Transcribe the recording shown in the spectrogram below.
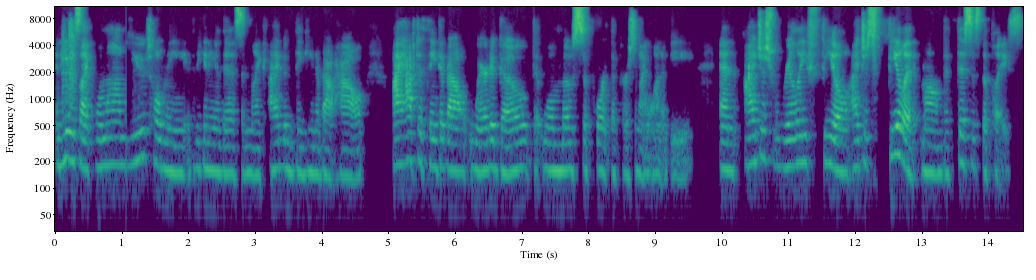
And he was like, well, mom, you told me at the beginning of this. And like, I've been thinking about how I have to think about where to go that will most support the person I want to be. And I just really feel, I just feel it, mom, that this is the place.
